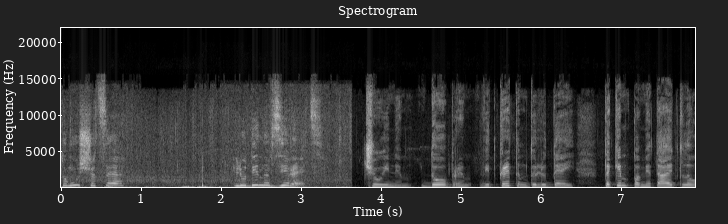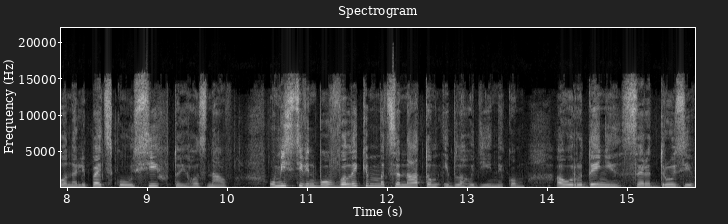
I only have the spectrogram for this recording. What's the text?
Тому що це людина взірець. Чуйним, добрим, відкритим до людей. Таким пам'ятають Леона Ліпецького усі, хто його знав. У місті він був великим меценатом і благодійником, а у родині серед друзів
